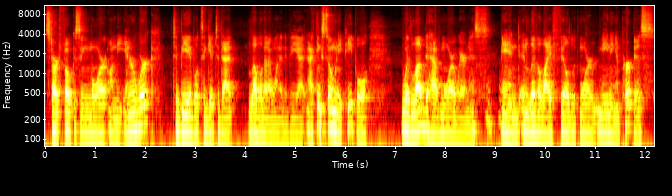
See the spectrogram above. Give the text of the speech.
start focusing more on the inner work to be able to get to that level that I wanted to be at. And I think so many people would love to have more awareness mm-hmm. and and live a life filled with more meaning and purpose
